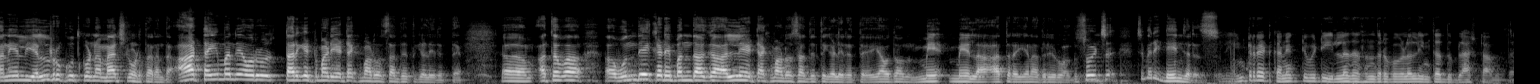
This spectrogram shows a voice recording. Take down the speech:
ಮನೆಯಲ್ಲಿ ಎಲ್ಲರೂ ಕೂತ್ಕೊಂಡು ಮ್ಯಾಚ್ ನೋಡ್ತಾರಂತ. ಆ ಟೈಮನ್ನೇ ಅವರು ಟಾರ್ಗೆಟ್ ಮಾಡಿ ಅಟ್ಯಾಕ್ ಮಾಡುವ ಸಾಧ್ಯತೆಗಳಿರುತ್ತೆ. ಅಥವಾ ಒಂದೇ ಕಡೆ ಬಂದಾಗ ಅಲ್ಲೇ ಅಟ್ಯಾಕ್ ಮಾಡುವ ಸಾಧ್ಯತೆಗಳಿರುತ್ತೆ. ಯಾವುದೋ ಒಂದು ಮೇ ಮೇಲ ಆ ಥರ ಏನಾದರೂ ಇರುವಾಗ. So it's it's very dangerous internet connectivity ಇಲ್ಲದ ಸಂದರ್ಭಗಳಲ್ಲಿ ಇಂಥದ್ದು ಬ್ಲಾಸ್ಟ್ ಆಗುತ್ತೆ.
